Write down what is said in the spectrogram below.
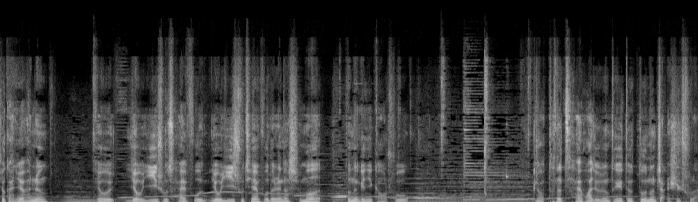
就感觉反正有有艺术财富、有艺术天赋的人，他什么都能给你搞出。他的才华就能这都都能展示出来。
